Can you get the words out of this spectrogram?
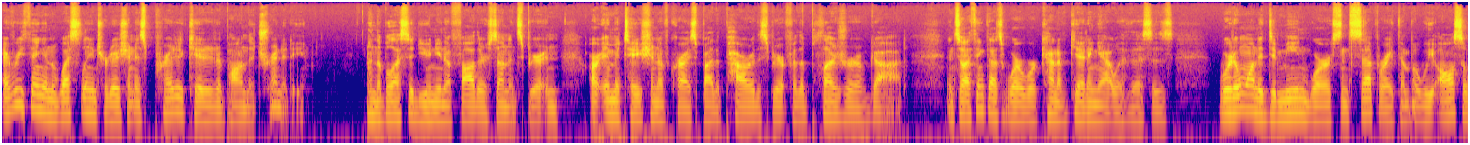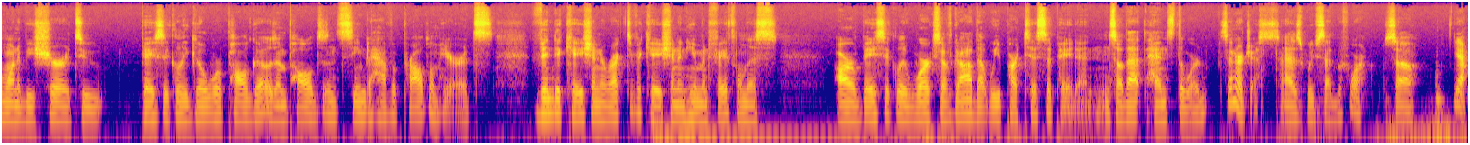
everything in Wesleyan tradition is predicated upon the Trinity and the blessed union of Father, Son, and Spirit, and our imitation of Christ by the power of the Spirit for the pleasure of God. And so I think that's where we're kind of getting at with this is we don't want to demean works and separate them, but we also want to be sure to basically go where Paul goes, and Paul doesn't seem to have a problem here. It's vindication and rectification and human faithfulness are basically works of God that we participate in. And so that hence the word synergist, as we've said before. So yeah.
